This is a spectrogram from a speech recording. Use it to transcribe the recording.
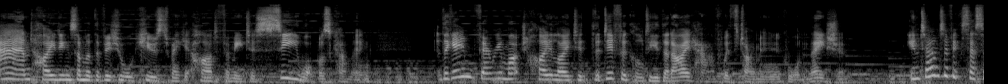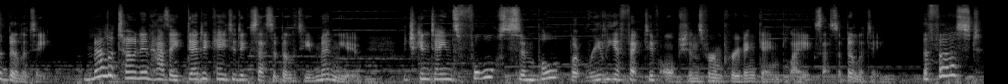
and hiding some of the visual cues to make it harder for me to see what was coming, the game very much highlighted the difficulty that I have with timing and coordination. In terms of accessibility, Melatonin has a dedicated accessibility menu, which contains four simple but really effective options for improving gameplay accessibility. The first,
